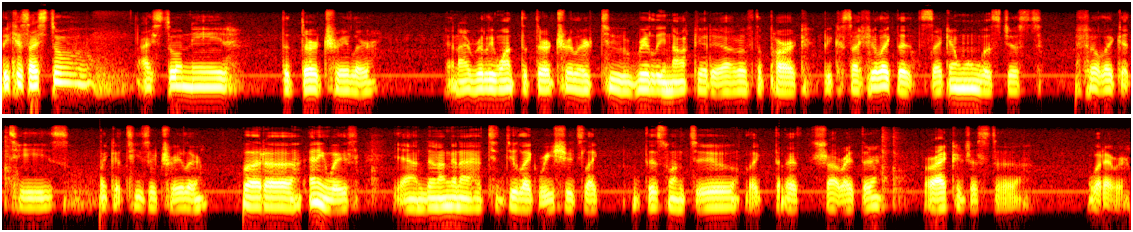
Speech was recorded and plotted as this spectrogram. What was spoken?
because I still I still need the third trailer and I really want the third trailer to really knock it out of the park because I feel like the second one was just felt like a tease like a teaser trailer. But uh anyways yeah and then I'm gonna have to do like reshoots like this one too like that shot right there. Or I could just uh whatever.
